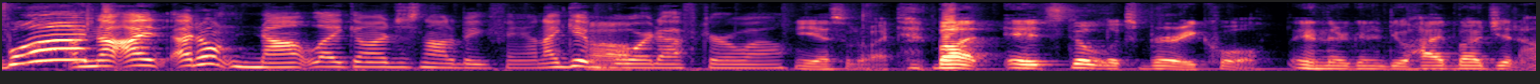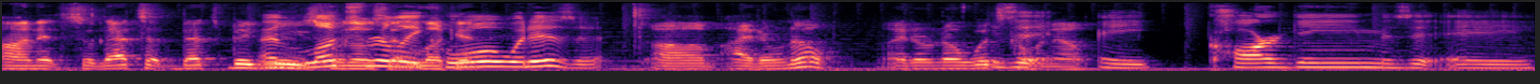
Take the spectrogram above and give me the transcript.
What? I'm not. I, I don't not like them. I'm just not a big fan. I get Oh. bored after a while. Yeah, so do I. But it still looks very cool, and they're going to do high budget on it. So that's a that's big It news looks for those really look cool. What is it? Um, I don't know. I don't know what's Is coming it out. a car game? Is it a?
